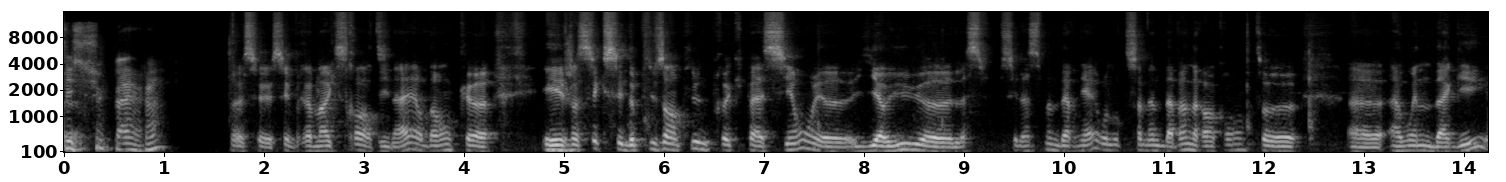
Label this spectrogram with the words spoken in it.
c'est super, hein? C'est vraiment extraordinaire. Donc, et je sais que c'est de plus en plus une préoccupation. Euh, il y a eu, euh, c'est la semaine dernière ou l'autre semaine d'avant, une rencontre euh, à Wendake.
